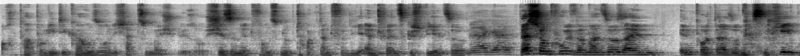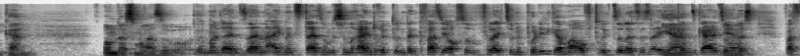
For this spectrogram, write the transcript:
auch ein paar Politiker und so. Und ich habe zum Beispiel so Shiznit von Snoop Dogg dann für die Entrance gespielt. So. ja, geil. Das ist schon cool, wenn man so seinen Input da so ein bisschen geben kann, um das mal so Wenn man da seinen eigenen Style so ein bisschen reindrückt und dann quasi auch so vielleicht so einen Politiker mal aufdrückt, so das ist eigentlich Ja, ganz geil. So, ja. das, was,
